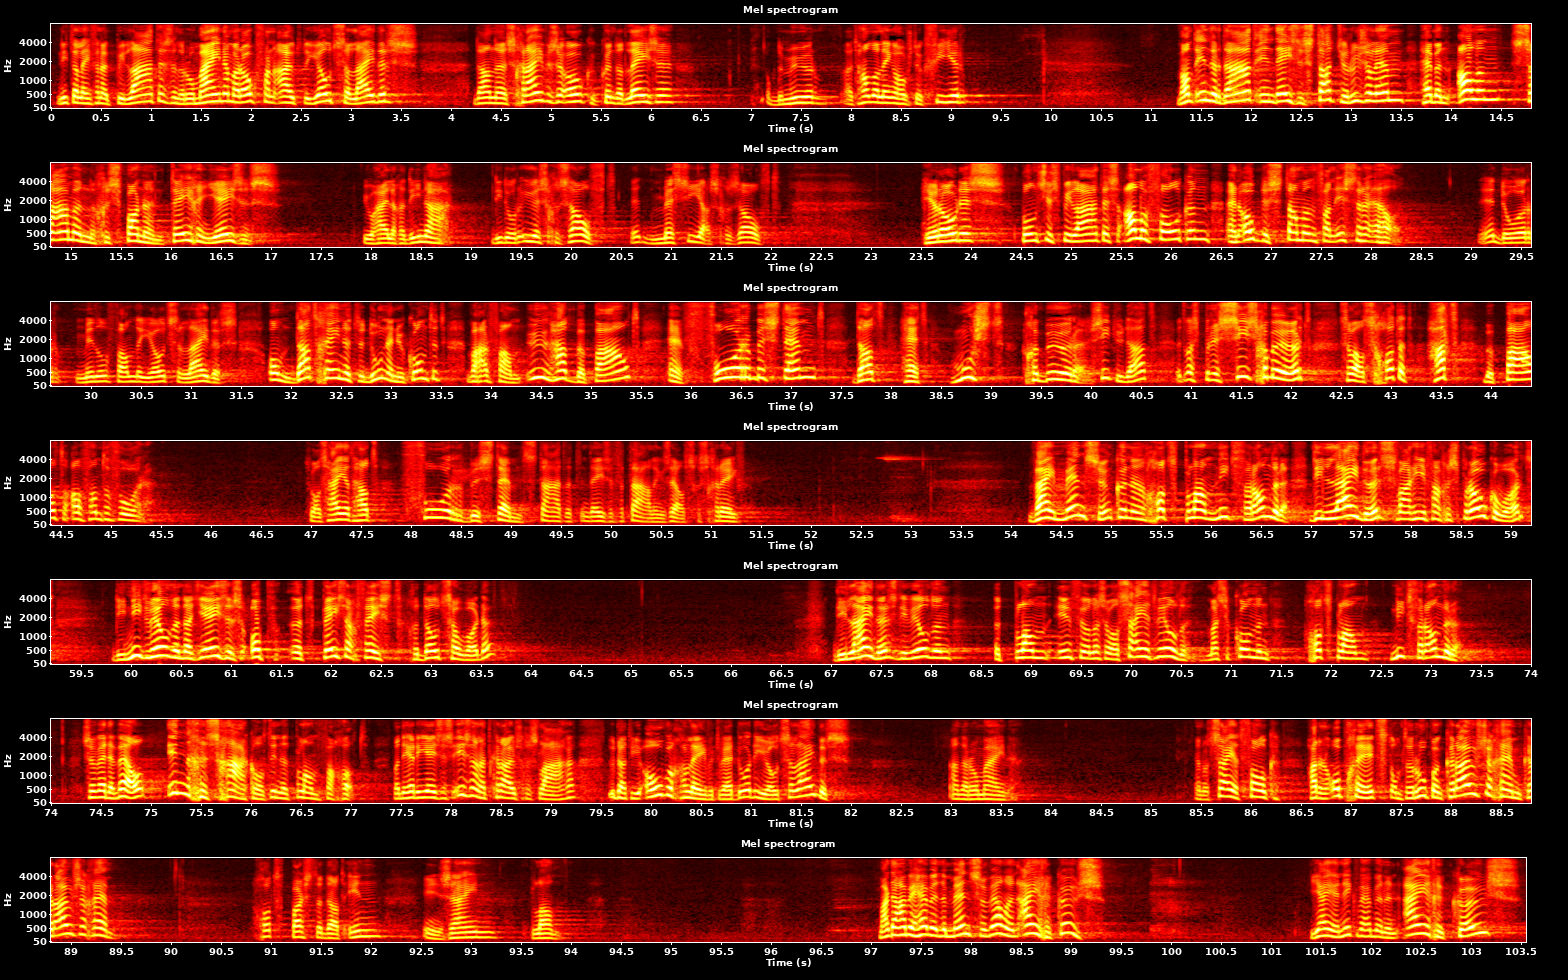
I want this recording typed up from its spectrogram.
niet alleen vanuit Pilatus en de Romeinen, maar ook vanuit de Joodse leiders. Dan uh, schrijven ze ook, u kunt dat lezen op de muur uit Handelingen hoofdstuk 4. Want inderdaad, in deze stad Jeruzalem hebben allen samen gespannen tegen Jezus, uw heilige dienaar, die door u is gezalfd, het Messias gezalfd. Herodes, Pontius Pilatus, alle volken en ook de stammen van Israël. Door middel van de Joodse leiders. Om datgene te doen, en nu komt het, waarvan u had bepaald en voorbestemd dat het moest gebeuren. Ziet u dat? Het was precies gebeurd zoals God het had bepaald al van tevoren. Zoals hij het had voorbestemd, staat het in deze vertaling zelfs geschreven. Wij mensen kunnen Gods plan niet veranderen. Die leiders waar hiervan gesproken wordt, die niet wilden dat Jezus op het Pesachfeest gedood zou worden. Die leiders die wilden het plan invullen zoals zij het wilden, maar ze konden Gods plan niet veranderen. Ze werden wel ingeschakeld in het plan van God. Want de Heer Jezus is aan het kruis geslagen doordat hij overgeleverd werd door de Joodse leiders aan de Romeinen. En dat zij het volk hadden opgehitst om te roepen, kruisig hem, kruisig hem. God paste dat in, in zijn plan. Maar daarbij hebben de mensen wel een eigen keus. Jij en ik, we hebben een eigen keus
